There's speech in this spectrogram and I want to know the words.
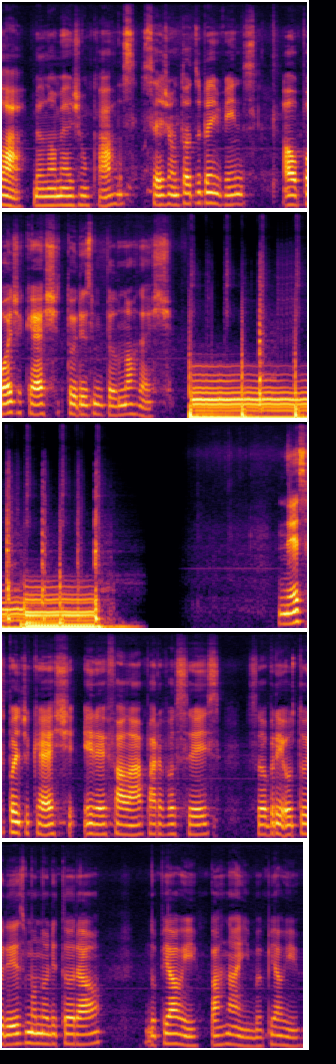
Olá, meu nome é João Carlos. Sejam todos bem-vindos ao podcast Turismo pelo Nordeste. Nesse podcast, irei falar para vocês sobre o turismo no litoral do Piauí, Parnaíba, Piauí.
